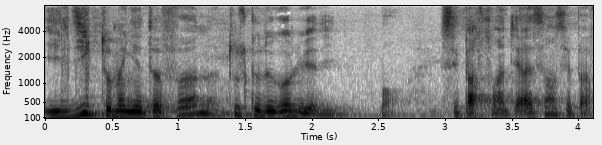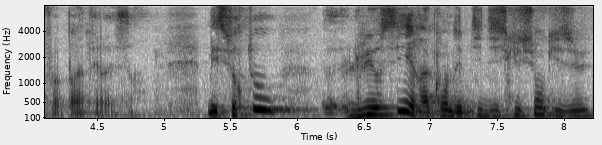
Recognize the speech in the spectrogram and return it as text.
il dicte au magnétophone tout ce que De Gaulle lui a dit. Bon, c'est parfois intéressant, c'est parfois pas intéressant. Mais surtout, euh, lui aussi, il raconte des petites discussions qu'ils eues,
